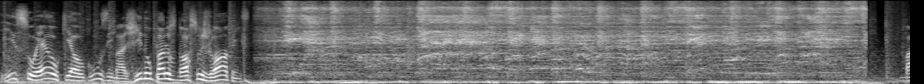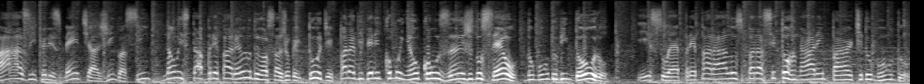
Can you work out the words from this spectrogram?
Isso é o que alguns imaginam para os nossos jovens. Mas infelizmente agindo assim, não está preparando nossa juventude para viver em comunhão com os anjos no céu, no mundo vindouro. Isso é prepará-los para se tornarem parte do mundo.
